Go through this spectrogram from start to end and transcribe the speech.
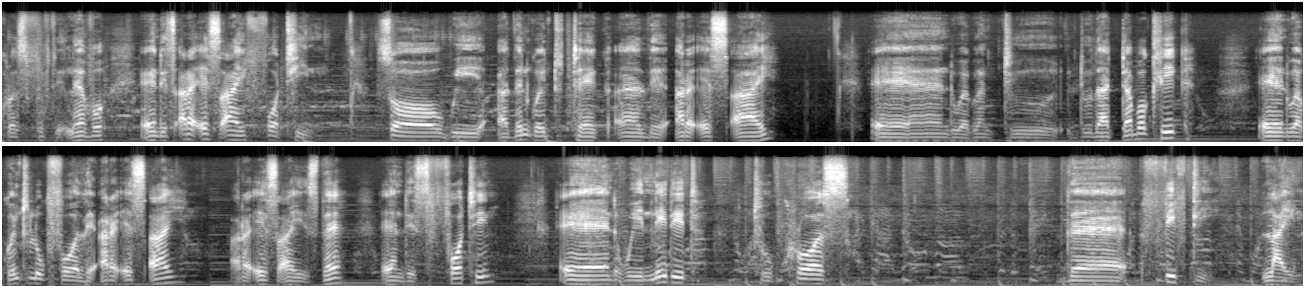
cross 50 level and it's RSI 14 so we are then going to take uh, the RSI and we're going to do that double click and we're going to look for the RSI RSI is there and it's 14 and we need it to cross the 50 line.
